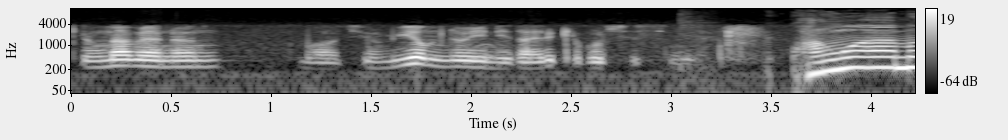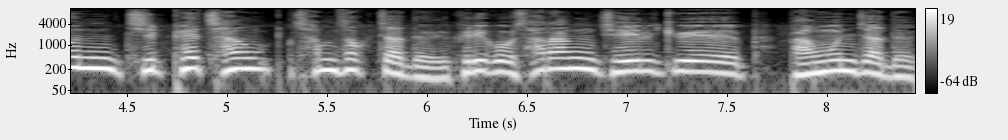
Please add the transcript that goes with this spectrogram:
경남에는 뭐 지금 위험 요인이다 이렇게 볼 수 있습니다. 광화문 집회 참, 참석자들 그리고 사랑제일교회 방문자들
